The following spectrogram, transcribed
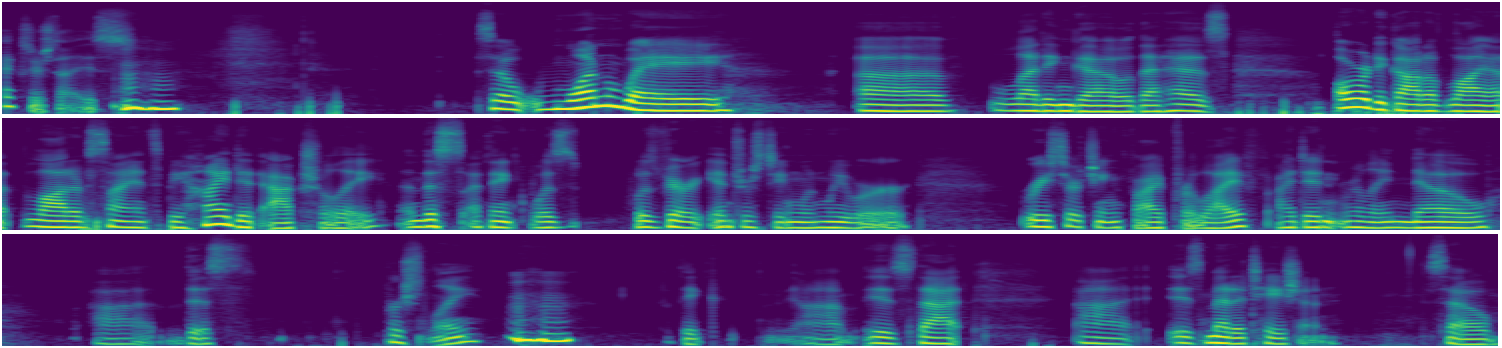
exercise. Mm-hmm. So, one way of letting go that has already got a lot, lot of science behind it, actually, and this I think was was very interesting when we were researching Five for Life. I didn't really know uh, this personally. Mm-hmm. I think um, is that uh, is meditation. So,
